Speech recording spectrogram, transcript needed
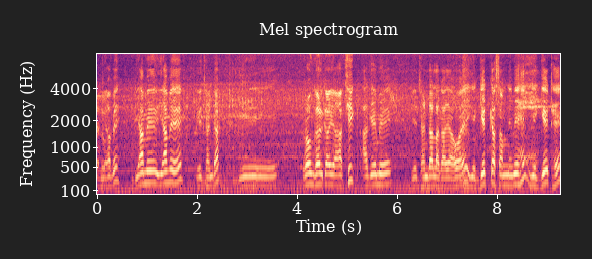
यहाँ में यहाँ में यहाँ में है ये झंडा। ये रोंगघर का यहाँ ठीक आगे में ये झंडा लगाया हुआ है। ये गेट का सामने में है ये गेट है।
